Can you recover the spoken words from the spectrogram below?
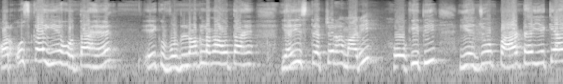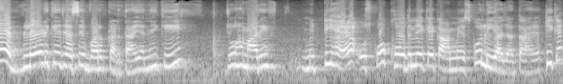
और उसका ये होता है, एक वुड लॉक लगा होता है। यही स्ट्रक्चर हमारी हो की थी। ये जो पार्ट है, ये क्या है? ब्लेड के जैसे वर्क करता है। यानी कि जो हमारी मिट्टी है, उसको खोदने के काम में इसको लिया जाता है, ठीक है?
